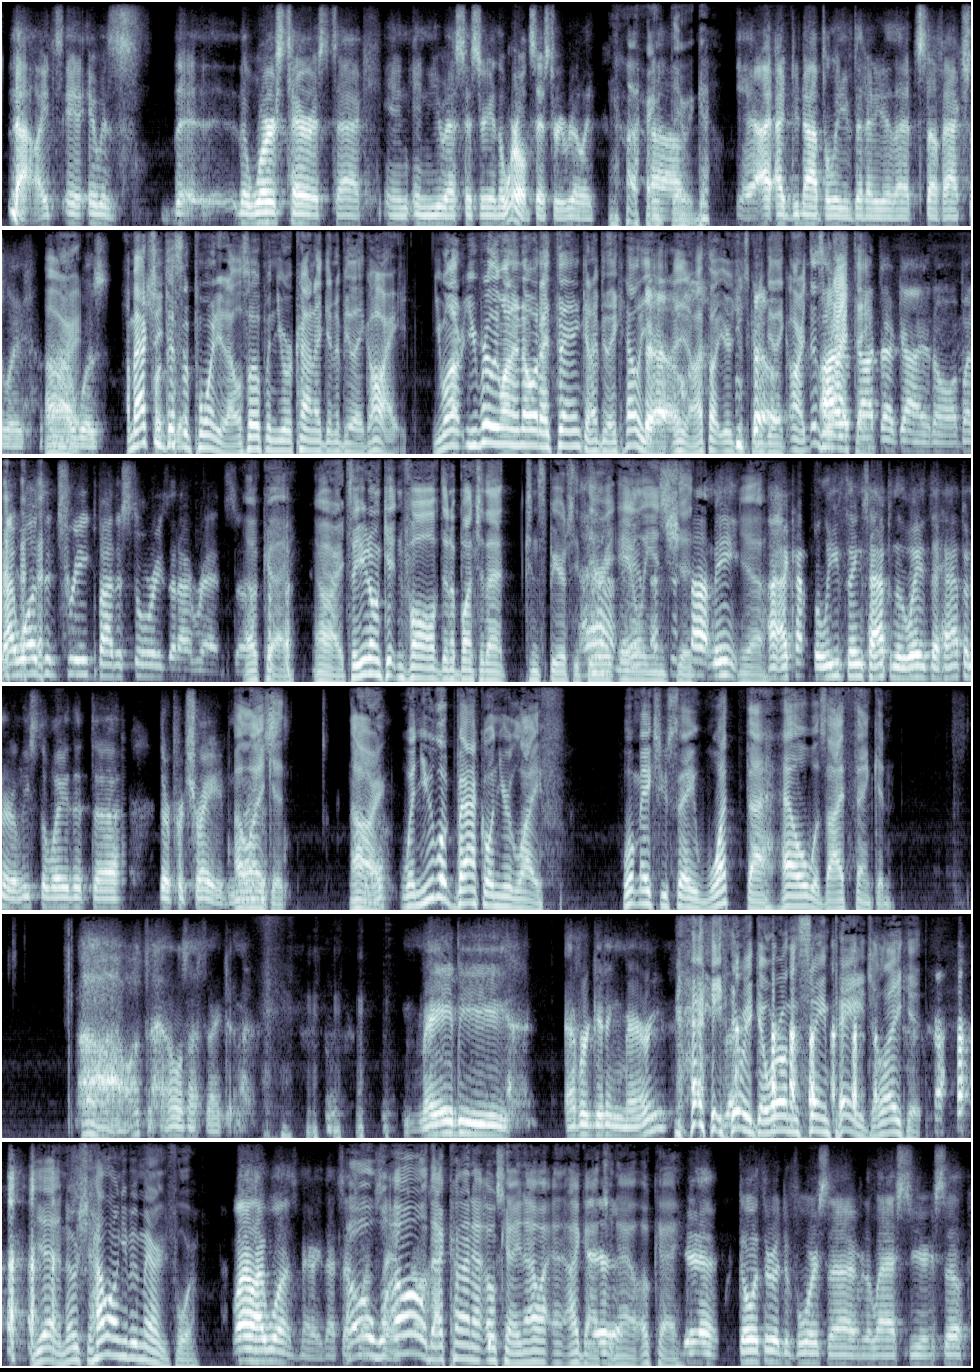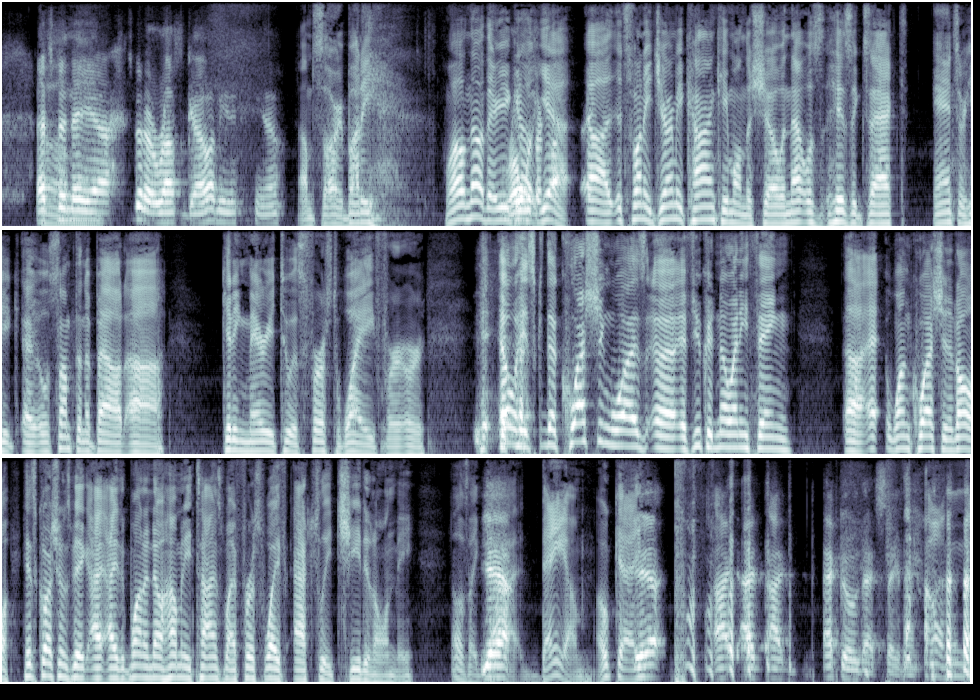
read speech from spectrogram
No, it's it, it was the the worst terrorist attack in in U.S. history in the world's history, really. All right, Uh, there we go. Yeah, I, I do not believe that any of that stuff actually uh, right. was. I'm actually disappointed. I was hoping you were kind of going to be like, "All right, you want, you really want to know what I think?" And I'd be like, "Hell yeah!" No. You know, I thought you were just going to be like, "All right, this is what I, I think." not that guy at all, but I was intrigued by the stories that I read. So Okay, all right. So you don't get involved in a bunch of that conspiracy theory, Ah, man, alien just shit. not me. Yeah. I, I kind of believe things happen the way that they happen, or at least the way that uh, they're portrayed. And I like just- it. All right. Yeah. right. When you look back on your life, what makes you say, "What the hell was I thinking?" Ah, what the hell was I thinking? Maybe ever getting married? Hey, there we go. We're on the same page. I like it. Yeah, no shit. How long you been married for? Well, I was married. That's, that's Oh, oh, that kind of okay. Now I, I got you. Now, okay. yeah, going through a divorce uh, over the last year, so that's Oh, been man. a uh, it's been a rough go. I mean, you know, I'm sorry, buddy. Well, no, there you Roll go. Yeah, uh, it's funny. Jeremy Conn came on the show, and that was his exact answer. He uh, it was something about uh, getting married to his first wife, or, or oh, his the question was uh, if you could know anything. Uh, one question at all. His question was big. I, I want to know how many times my first wife actually cheated on me. I was like, Yeah. God damn. Okay. yeah, I, I I echo that statement. Oh no.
